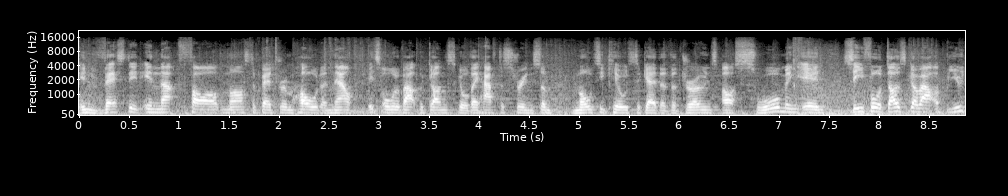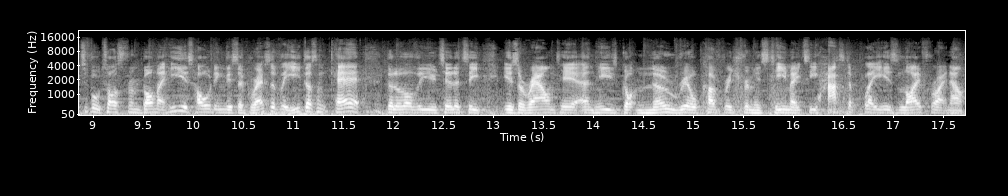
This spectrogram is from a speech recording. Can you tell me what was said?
invested in that far master bedroom hold. And now it's all about the gun skill. They have to string some multi-kills together. The drones are swarming in. C4 does go out. A beautiful toss from Bomber. He is holding this aggressively. He doesn't care that a lot of the utility is around here and he's got no real coverage from his teammates. He has to play his life right now.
